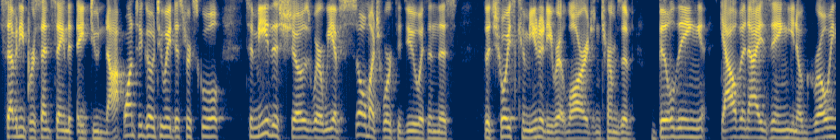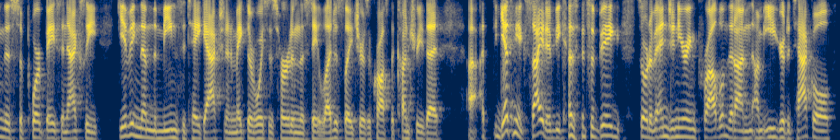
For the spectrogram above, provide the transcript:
70% saying that they do not want to go to a district school, to me, this shows where we have so much work to do within this the choice community writ large in terms of building, galvanizing, you know, growing this support base and actually giving them the means to take action and make their voices heard in the state legislatures across the country that uh, gets me excited because it's a big sort of engineering problem that I'm I'm eager to tackle.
